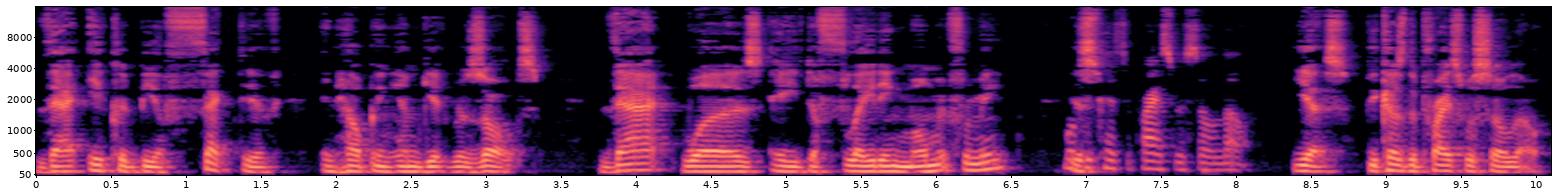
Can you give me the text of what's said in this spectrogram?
that it could be effective in helping him get results. That was a deflating moment for me. Well, because the price was so low. Yes, because the price was so low.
